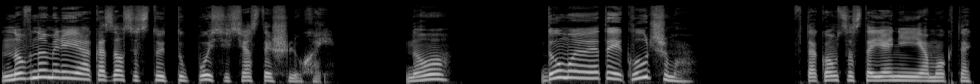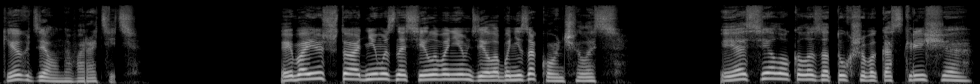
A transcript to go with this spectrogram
но в номере я оказался с той тупой сисястой шлюхой. Но, думаю, это и к лучшему. В таком состоянии я мог таких дел наворотить. И боюсь, что одним изнасилованием дело бы не закончилось. Я сел около затухшего кострища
